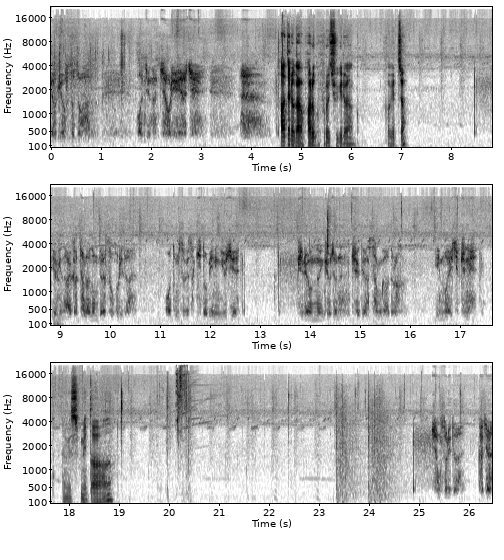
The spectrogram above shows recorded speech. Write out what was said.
여기 없어서 언젠간 처리해야지. 타데르가 바르코프를 죽이려 한 거- 거겠죠? 여긴 알카탈라 놈들의 소굴이다. 어둠 속에서 기도 비닝 유지해. 필요 없는 교전은 최대한 삼가하도록 임무에 집중해. 알겠습니다 총소리다. 가자.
